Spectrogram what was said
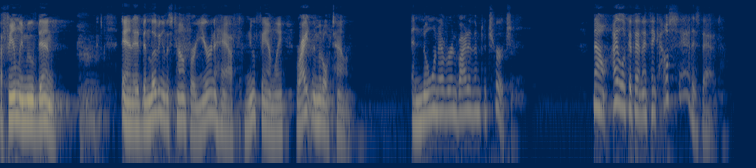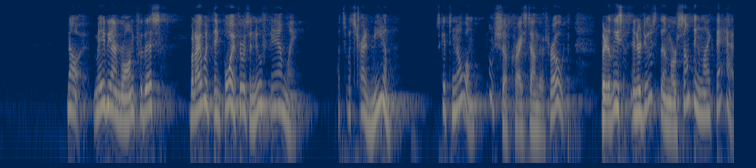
a family moved in and had been living in this town for a year and a half, new family, right in the middle of town and no one ever invited them to church. Now, I look at that and I think, how sad is that? Now, maybe I'm wrong for this, but I would think, boy, if there was a new family, let's, let's try to meet them. Let's get to know them. Don't shove Christ down their throat, but at least introduce them or something like that.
